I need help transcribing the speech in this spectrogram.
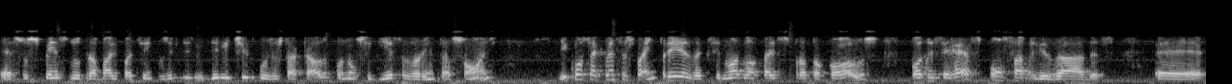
é, suspenso do trabalho, pode ser inclusive demitido por justa causa, por não seguir essas orientações, e consequências para a empresa, que se não adotar esses protocolos, podem ser responsabilizadas é,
